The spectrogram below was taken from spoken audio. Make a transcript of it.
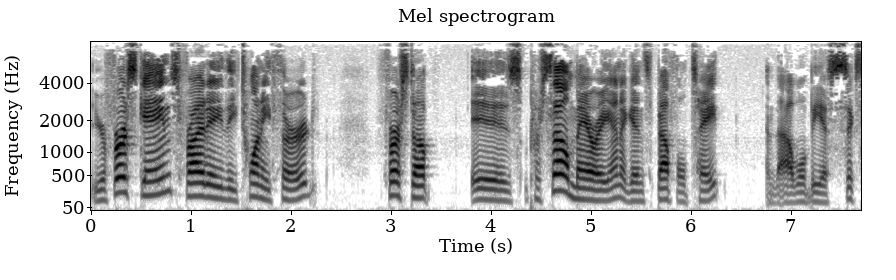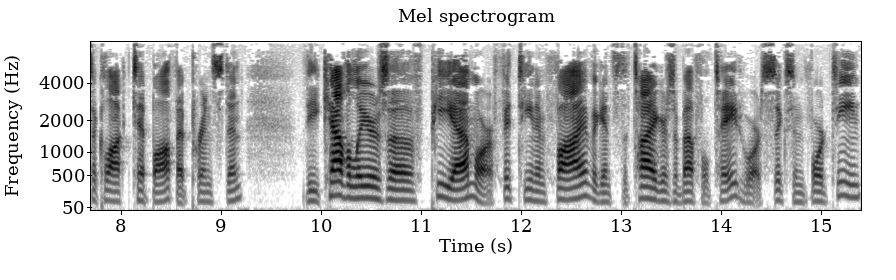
Your first games Friday the 23rd. First up is Purcell Marian against Bethel Tate and that will be a 6 o'clock tip off at Princeton. The Cavaliers of PM are 15 and 5 against the Tigers of Bethel Tate, who are 6 and 14.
